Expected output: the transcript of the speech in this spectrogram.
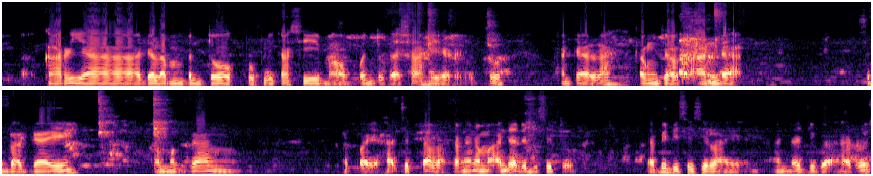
eh, karya dalam bentuk publikasi maupun tugas akhir itu adalah tanggung jawab Anda sebagai pemegang apa ya hak cipta lah karena nama Anda ada di situ. Tapi di sisi lain Anda juga harus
